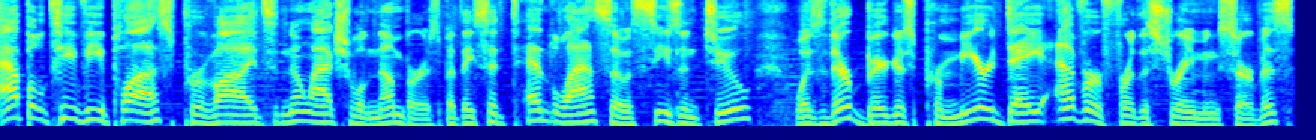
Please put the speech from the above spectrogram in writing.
Apple TV Plus provides no actual numbers, but they said Ted Lasso season two was their biggest premiere day ever for the streaming service,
